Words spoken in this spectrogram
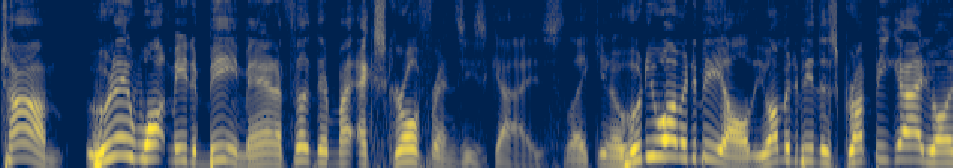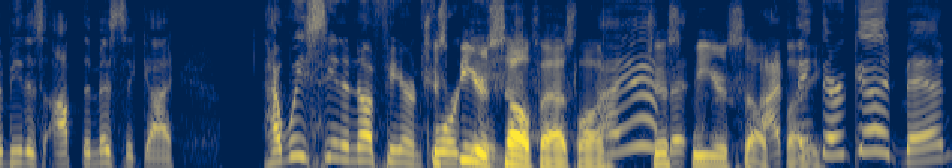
Tom, who do they want me to be, man? I feel like they're my ex girlfriends. These guys, like, you know, who do you want me to be? All you want me to be this grumpy guy? Do you want me to be this optimistic guy? Have we seen enough here in Just four be games? yourself, Aslan. I am, Just be yourself, I buddy. think they're good, man.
